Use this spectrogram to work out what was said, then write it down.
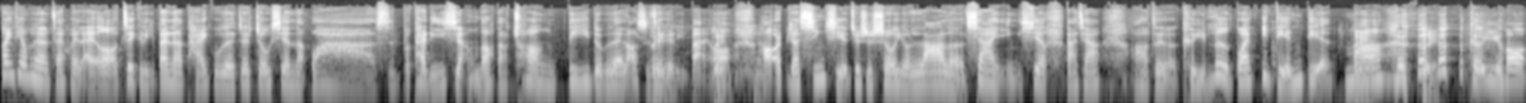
欢迎听众朋友再回来哦。这个礼拜呢，台股的这周线呢，哇，是不太理想的，啊创低，对不对？老师，这个礼拜哦，好，而比较欣喜的就是说有拉了下影线，大家啊，这个可以乐观一点点吗？对，可以哈。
